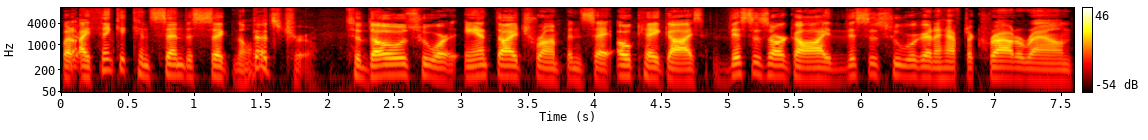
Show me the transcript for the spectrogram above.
but I think it can send a signal. That's true. to those who are anti Trump and say, okay, guys, this is our guy. This is who we're going to have to crowd around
